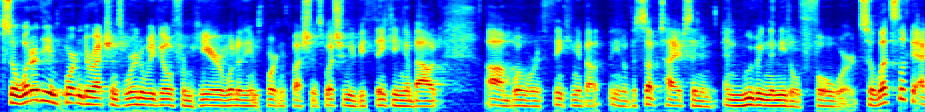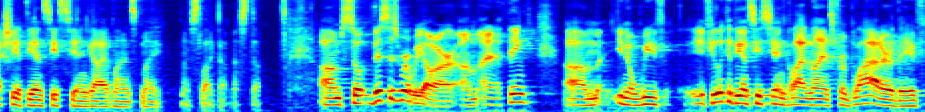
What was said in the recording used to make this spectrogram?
So what are the important directions? Where do we go from here? What are the important questions? What should we be thinking about um, when we're thinking about you know, the subtypes and, and moving the needle forward? So let's look actually at the NCCN guidelines. My, my slide got messed up. Um, so this is where we are. Um, I think, um, you know, we've, if you look at the NCCN guidelines for bladder, they've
